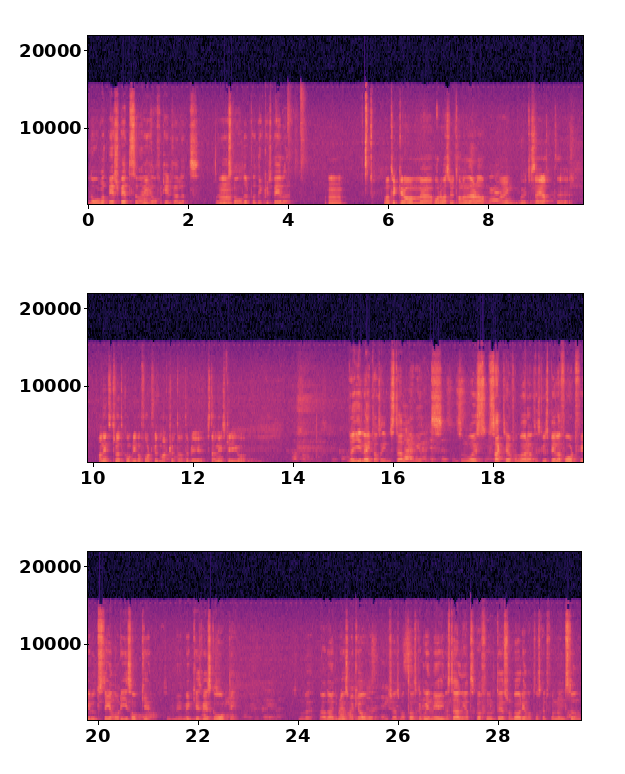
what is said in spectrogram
något mer spets än vad vi har för tillfället. Och det är Mm. skador på nyckelspelare. Mm. Vad tycker du om uh, Horvas uttalande där då? När han går ut och säger att eh, han inte tror att det kommer bli någon fartfylld match utan att det blir ställningskrig och... Jag gillar inte hans inställning. Att, som var sagt redan från början att vi skulle spela fartfylld stenhård ishockey. Som är mycket skridskoåkning. Ja, det har inte blivit så mycket av det. Det känns som att han ska gå in med inställningen att det ska vara fullt ös från början. Att de ska inte få en lugn stund.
